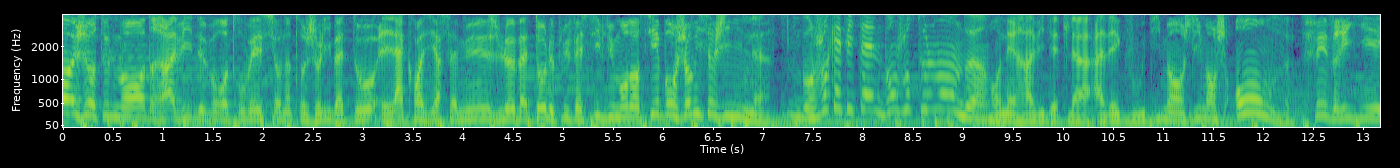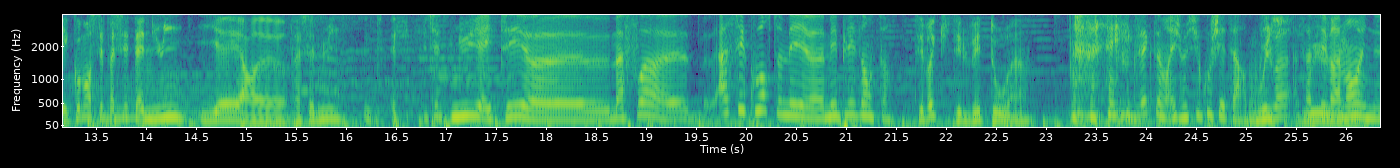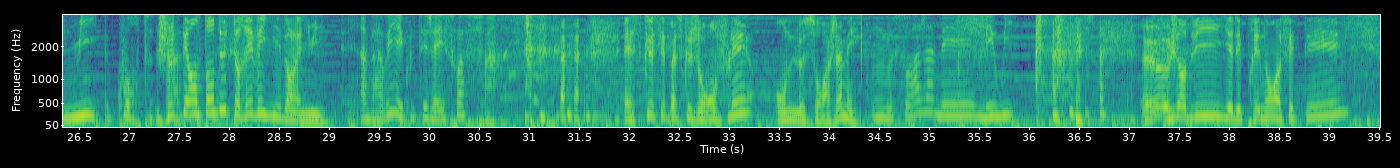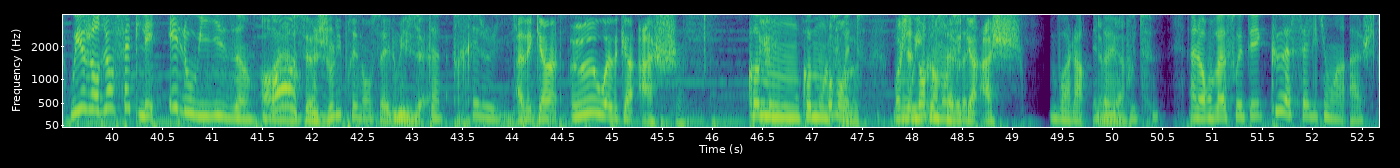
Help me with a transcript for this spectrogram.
Bonjour tout le monde, ravi de vous retrouver sur notre joli bateau, la croisière s'amuse, le bateau le plus festif du monde entier. Bonjour misogyne Bonjour capitaine, bonjour tout le monde. On est ravi d'être là avec vous dimanche, dimanche 11 février. Comment s'est passée ta nuit hier euh, Enfin cette nuit? Cette nuit a été, euh, ma foi, euh, assez courte mais, mais plaisante. C'est vrai que tu t'es levé tôt, hein Exactement, et je me suis couché tard, donc Oui, tu vois, ça oui, fait oui, vraiment une nuit courte. Je Voilà. t'ai entendu te réveiller dans la nuit. Ah bah oui, écoutez, j'avais soif. Est-ce que c'est parce que je ronflais On ne le saura jamais. On ne le saura jamais, mais oui. Euh, Aujourd'hui, il y a des prénoms à fêter. Oui, aujourd'hui on fête les Héloïse. Oh, Voilà. c'est un joli prénom ça, Oui, Héloïse. c'est un très joli. avec un E ou avec un H Comme on, comme on le on souhaite. Moi Oui, j'adore quand c'est le avec souhaite. un H. Voilà, et J'aime ben bien. écoute. Alors on va souhaiter que à celles qui ont un H.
